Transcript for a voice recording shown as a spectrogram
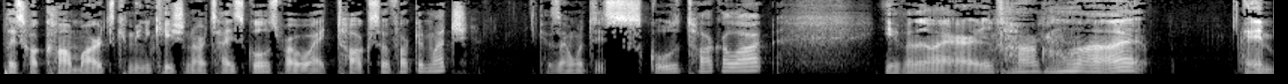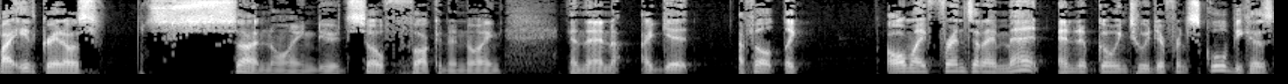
place called com arts communication arts high school it's probably why i talk so fucking much because i went to school to talk a lot even though i already talk a lot and by eighth grade i was so annoying, dude. So fucking annoying. And then I get, I felt like all my friends that I met ended up going to a different school because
